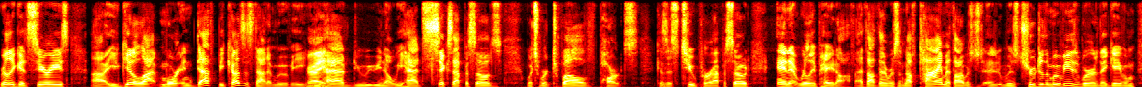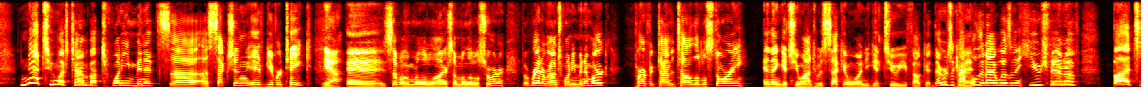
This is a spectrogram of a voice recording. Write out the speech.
Really good series. Uh, you get a lot more in depth because it's not a movie. Right. You had you you know we had six episodes, which were 12 parts because it's two per episode, and it really paid off. I thought there was enough time. I thought it was it was true to the movies where they gave them not too much time, about 20 minutes uh, a section, if give or take. Yeah. Uh, some of them were a little longer, some a little shorter, but right around 20 minute mark. Perfect time to tell a little story and then get you on to a second one. You get two, you felt good. There was a couple Right. that I wasn't a huge fan of, but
